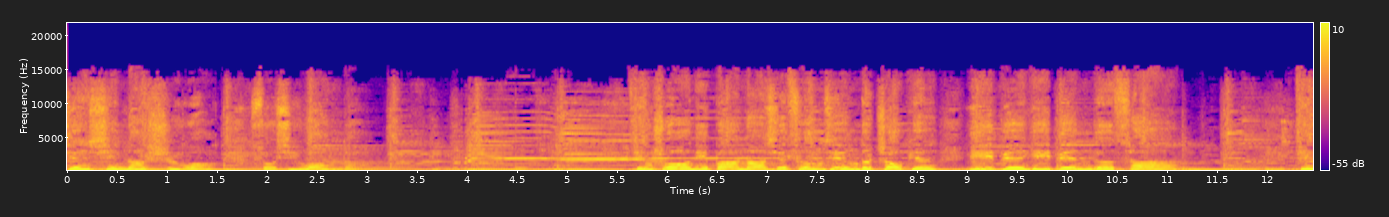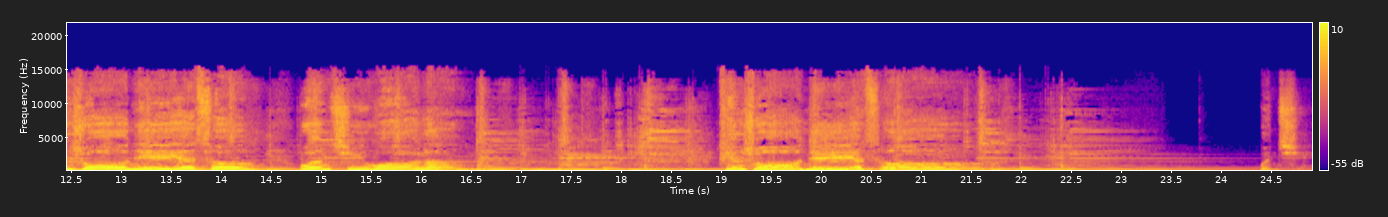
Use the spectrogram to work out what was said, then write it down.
坚信那是我所希望的。听说你把那些曾经的照片一遍一遍的擦，听说你也曾问起我了。听说你也曾问起。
